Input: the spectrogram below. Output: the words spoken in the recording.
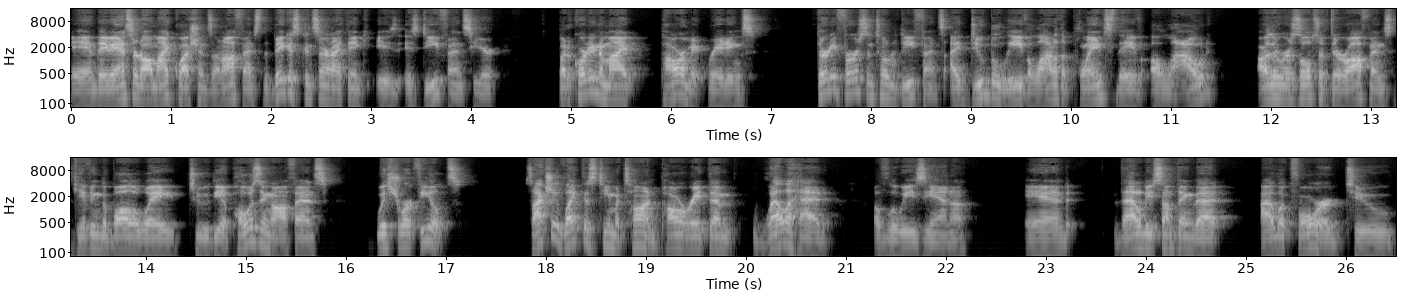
and they've answered all my questions on offense. The biggest concern, I think, is is defense here. But according to my power ratings, 31st in total defense. I do believe a lot of the points they've allowed are the results of their offense giving the ball away to the opposing offense with short fields. So I actually like this team a ton. Power rate them well ahead of Louisiana. And that'll be something that I look forward to.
